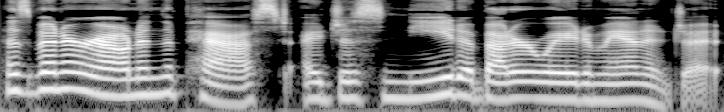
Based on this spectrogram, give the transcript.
has been around in the past. I just need a better way to manage it.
